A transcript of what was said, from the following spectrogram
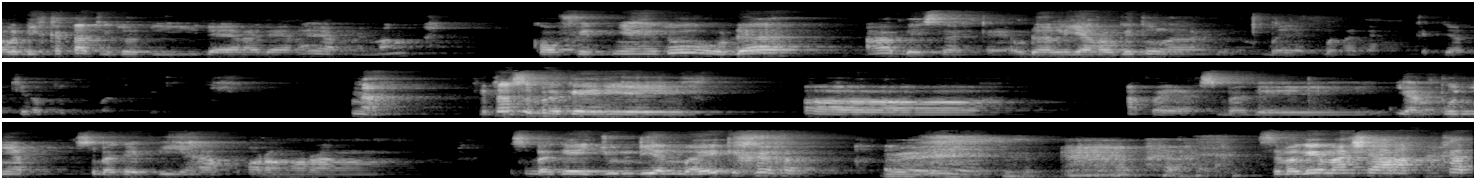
yang lebih ketat gitu di daerah-daerah yang memang COVID-nya itu udah ah biasa kayak udah liar gitu lah gitu. banyak banget yang kerja kira gitu. Nah kita sebagai eh, apa ya sebagai yang punya sebagai pihak orang-orang sebagai jundi yang baik sebagai masyarakat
